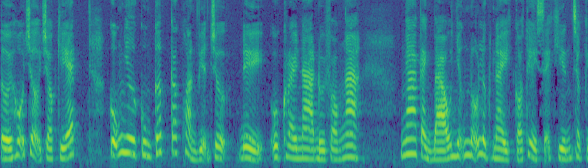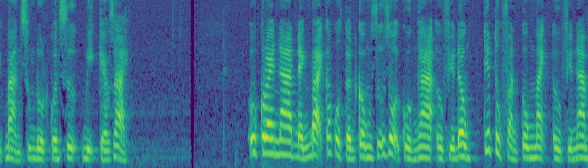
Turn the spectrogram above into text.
tới hỗ trợ cho Kiev, cũng như cung cấp các khoản viện trợ để Ukraine đối phó Nga. Nga cảnh báo những nỗ lực này có thể sẽ khiến cho kịch bản xung đột quân sự bị kéo dài. Ukraine đánh bại các cuộc tấn công dữ dội của Nga ở phía đông, tiếp tục phản công mạnh ở phía nam.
